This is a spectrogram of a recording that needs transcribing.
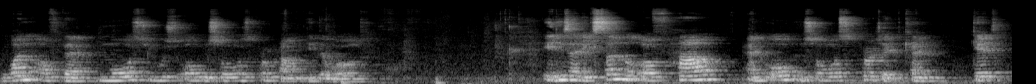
one of the most used open source programs in the world. It is an example of how an open source project can get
